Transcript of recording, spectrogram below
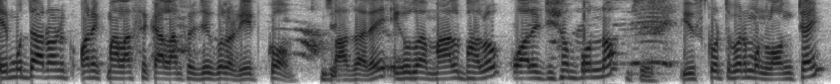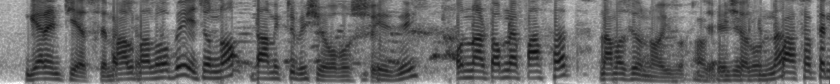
এর মধ্যে আরও অনেক অনেক মাল আছে কালামপুর যেগুলো রেট কম। বাজারে এগুলো মাল ভালো কোয়ালিটি সম্পন্ন। ইউজ করতে পারবেন লং টাইম গ্যারান্টি আছে। মাল আচ্ছা, ভালো আচ্ছা। হবে এই জন্য দাম একটু বেশি অবশ্যই। অন্যটা আপনার পাঁচ হাত জন্য হইব বিশাল পাঁচ হাতের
